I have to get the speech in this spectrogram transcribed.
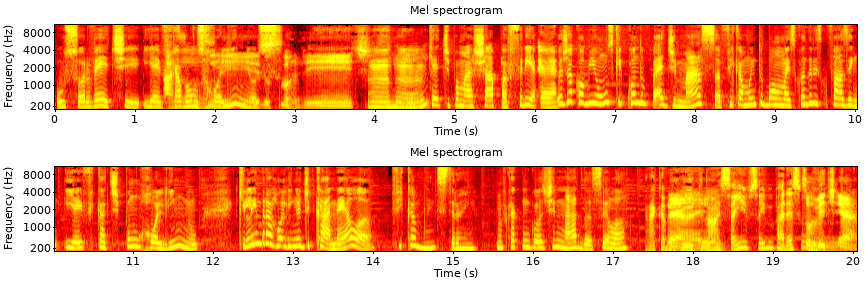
o sorvete e aí ficavam uns fazer rolinhos? o sorvete. Uhum. Que é tipo uma chapa fria. É. Eu já comi uns que quando é de massa fica muito bom, mas quando eles fazem e aí fica tipo um rolinho, que lembra rolinho de canela, fica muito estranho. Não fica com gosto de nada, sei lá. Caraca, É, bacon. eu- Não, isso aí, isso aí me parece um. Sorvete, é.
